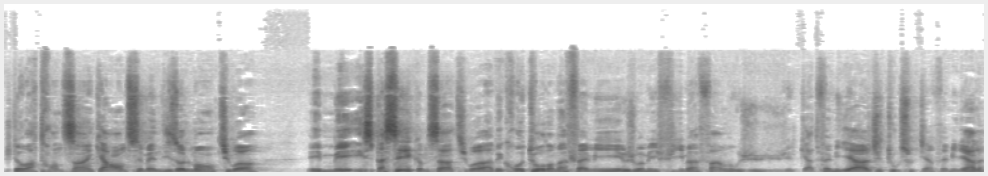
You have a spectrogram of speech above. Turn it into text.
je dois avoir 35, 40 semaines d'isolement, tu vois. Et, mais espacé comme ça, tu vois, avec retour dans ma famille, où je vois mes filles, ma femme, où j'ai le cadre familial, j'ai tout le soutien familial.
